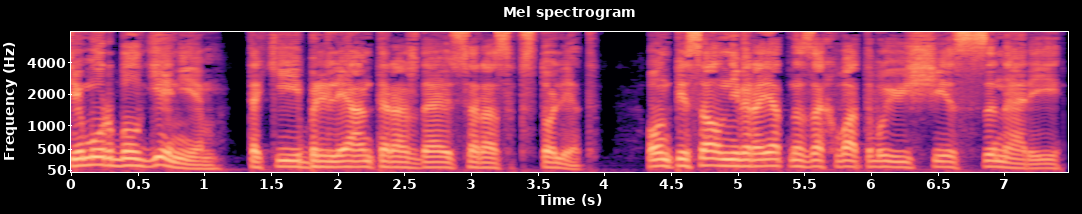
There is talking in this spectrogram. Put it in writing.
Тимур был гением. Такие бриллианты рождаются раз в сто лет. Он писал невероятно захватывающие сценарии.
